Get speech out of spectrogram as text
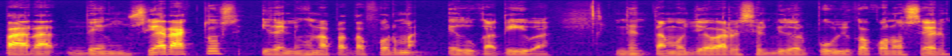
para denunciar actos y también es una plataforma educativa. Intentamos llevar al servidor público a conocer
